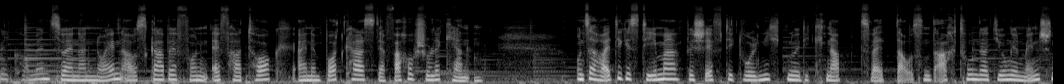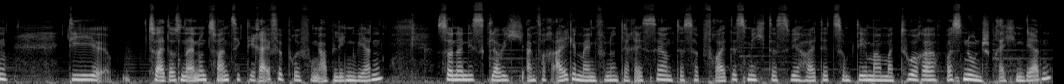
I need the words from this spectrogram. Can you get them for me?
willkommen zu einer neuen Ausgabe von FH Talk, einem Podcast der Fachhochschule Kärnten. Unser heutiges Thema beschäftigt wohl nicht nur die knapp 2800 jungen Menschen, die 2021 die Reifeprüfung ablegen werden, sondern ist, glaube ich, einfach allgemein von Interesse und deshalb freut es mich, dass wir heute zum Thema Matura Was nun sprechen werden.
